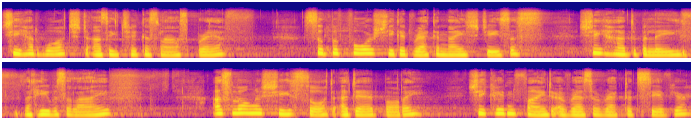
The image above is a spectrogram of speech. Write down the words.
She had watched as he took his last breath. So before she could recognize Jesus, she had to believe that he was alive. As long as she sought a dead body, she couldn't find a resurrected Saviour.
